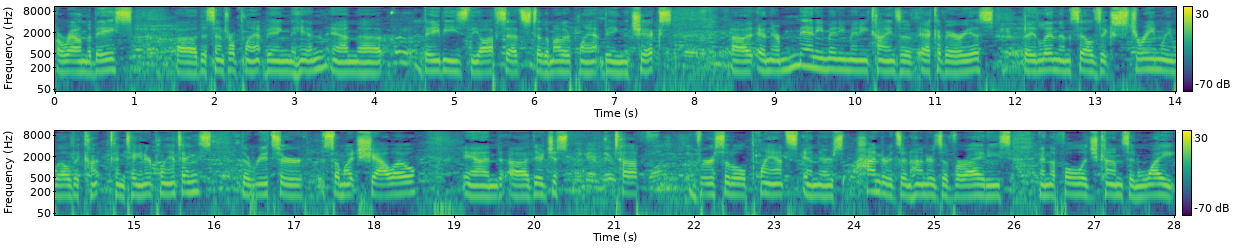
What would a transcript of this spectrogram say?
around the base, uh, the central plant being the hen, and the babies, the offsets to the mother plant being the chicks. Uh, and there are many, many, many kinds of echeverias. They lend themselves extremely well to co- container plantings. The roots are somewhat shallow and uh, they're just tough, versatile plants. And there's hundreds and hundreds of varieties, and the foliage comes in white,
